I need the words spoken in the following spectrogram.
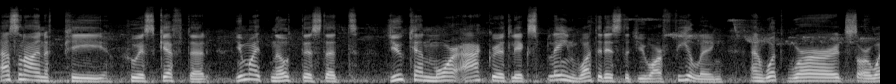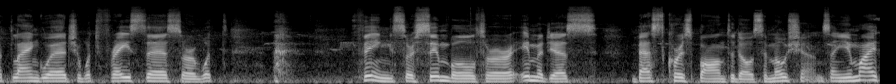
As an INFP who is gifted, you might notice that you can more accurately explain what it is that you are feeling and what words or what language or what phrases or what things or symbols or images best correspond to those emotions. And you might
